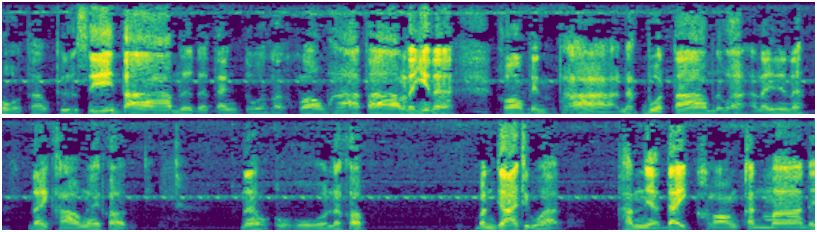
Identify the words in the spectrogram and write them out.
วตั้งถือศีลตามเนี่ยแต่แต่งตัวก็คล้องผ้าตามอะไรอย่างนี้นะคลองเป็นผ้านักบวชตามหรือว่าอะไรเนี่ยนะได้ข่าวไงก็นะโอ้โหแล้วก็บรรยายถึงว่าท่านเนี่ยได้คลองกันมาได้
